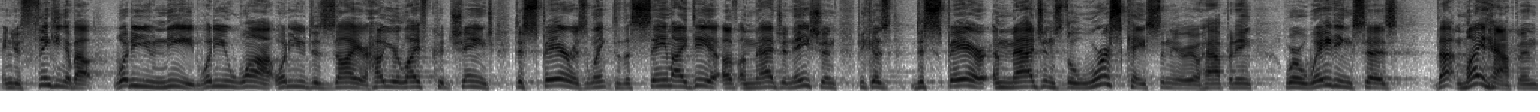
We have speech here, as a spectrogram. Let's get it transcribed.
and you're thinking about what do you need? What do you want? What do you desire? How your life could change. Despair is linked to the same idea of imagination because despair imagines the worst case scenario happening, where waiting says, that might happen,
